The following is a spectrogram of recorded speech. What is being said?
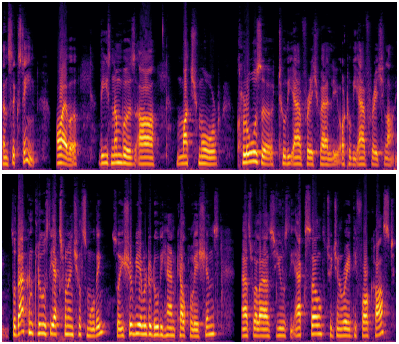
then 16 However, these numbers are much more closer to the average value or to the average line. So that concludes the exponential smoothing. So you should be able to do the hand calculations as well as use the Excel to generate the forecast.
